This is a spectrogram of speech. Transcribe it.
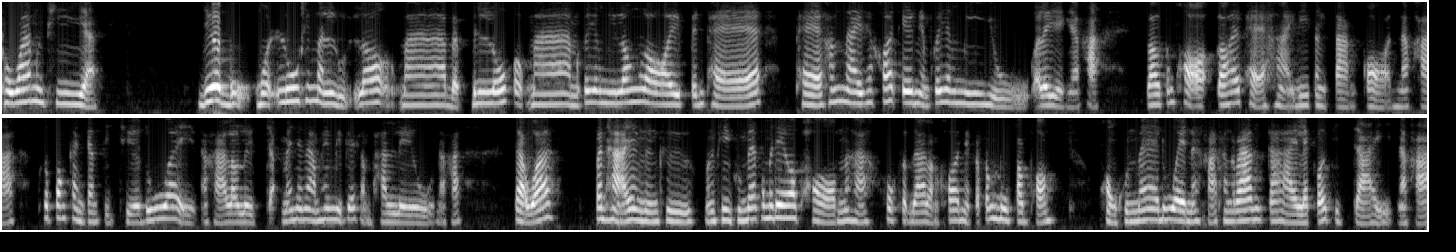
เพราะว่าบางทีอะ เยื่อบุมดลูกที่มันหลุดลอกออกมา แบบเป็นโรคออกมา มันก็ยังมีร่องรอยเป็นแผล แผลข้างในถ้าคลอดเองเนี่ยมันก็ยังมีอยู่อะไรอย่างเงี้ยค่ะ เราต้องขอเราให้แผลหายดีต่างๆก่อนนะคะ เพื่อป้องกันการติดเชื้อด้วยนะคะ เราเลยจะไม่แนะนำให้มีเพศสัมพันธ์เร็วนะคะ แต่ว่าปัญหาอย่างหนึ่งคือบางทีคุณแม่ก็ไม่ได้ว่าพร้อมนะคะ 6 สัปดาห์หลังคลอดเนี่ยก็ต้องดูความพร้อม ของคุณแม่ด้วยนะคะ ทั้งร่างกายและก็จิตใจนะคะ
